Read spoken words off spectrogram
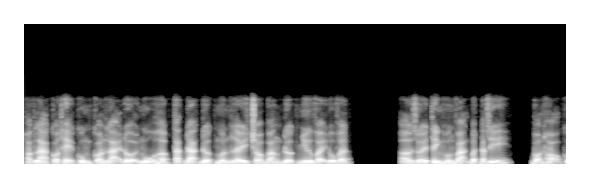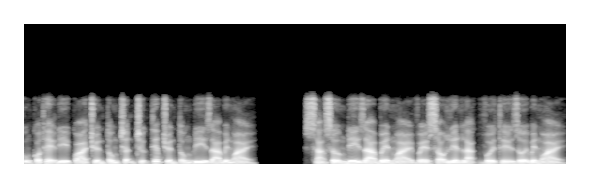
hoặc là có thể cùng còn lại đội ngũ hợp tác đạt được muốn lấy cho bằng được như vậy đồ vật. Ở dưới tình huống vạn bất đắc dĩ, bọn họ cũng có thể đi qua truyền tống trận trực tiếp truyền tống đi ra bên ngoài. Sáng sớm đi ra bên ngoài về sau liên lạc với thế giới bên ngoài,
